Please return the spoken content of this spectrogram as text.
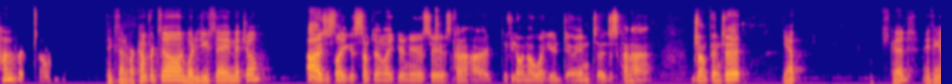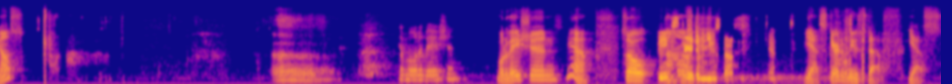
comfort zone. takes us out of our comfort zone what did you say mitchell I was just like it's something like you're new, so it's kind of hard if you don't know what you're doing to just kind of jump into it. Yep. Good. Anything else? Uh, The motivation. Motivation. Yeah. So Being um, scared of new stuff. yeah, Yeah, scared of new stuff. Yes.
